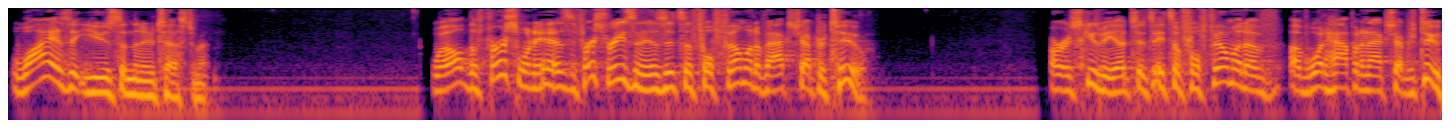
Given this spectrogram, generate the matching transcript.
Why is it used in the New Testament? Well, the first one is, the first reason is it's a fulfillment of Acts chapter 2 or excuse me, it's, it's, a fulfillment of, of what happened in Acts chapter 2.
